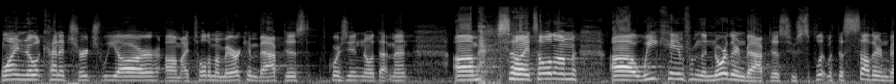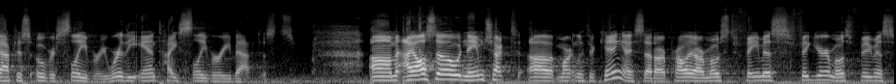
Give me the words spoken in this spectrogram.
wanting to know what kind of church we are. Um, I told him American Baptist. Of course, he didn't know what that meant. Um, so I told him uh, we came from the Northern Baptists who split with the Southern Baptists over slavery. We're the anti slavery Baptists. Um, I also name checked uh, Martin Luther King. I said our, probably our most famous figure, most famous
